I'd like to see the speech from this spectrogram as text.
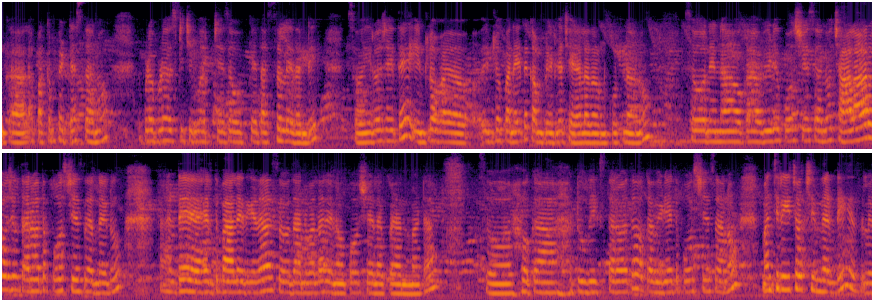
ఇంకా అలా పక్కన పెట్టేస్తాను. ఇప్పుడప్పుడు స్టిచ్చింగ్ వర్క్ చేసే ఓపిక అయితే అస్సలు లేదండి. సో ఈరోజు అయితే ఇంట్లో ఇంట్లో పని అయితే కంప్లీట్గా చేయాలని అనుకుంటున్నాను. సో నిన్న ఒక వీడియో పోస్ట్ చేశాను. చాలా రోజుల తర్వాత పోస్ట్ చేశాను నేను. అంటే హెల్త్ బాగాలేదు కదా సో దానివల్ల నేను పోస్ట్ చేయలేకపోయాను అనమాట సో ఒక టూ వీక్స్ తర్వాత ఒక వీడియో అయితే పోస్ట్ చేశాను. మంచి రీచ్ వచ్చిందండి. అసలు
